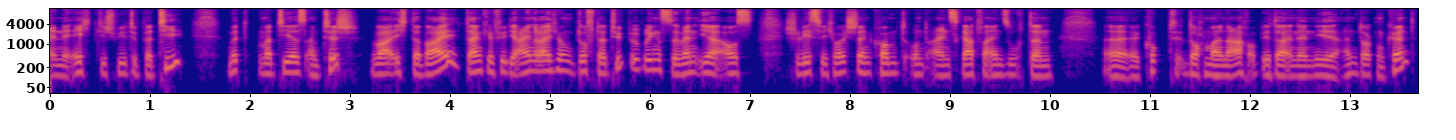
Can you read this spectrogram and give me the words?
eine echt gespielte Partie mit Matthias am Tisch. War ich dabei. Danke für die Einreichung. Dufter Typ übrigens. Wenn ihr aus Schleswig-Holstein kommt und einen Skatverein sucht, dann äh, guckt doch mal nach, ob ihr da in der Nähe andocken könnt.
